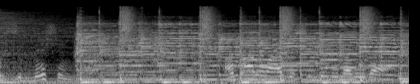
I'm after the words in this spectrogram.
Submissions? I'm not allowed to submit another batch.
